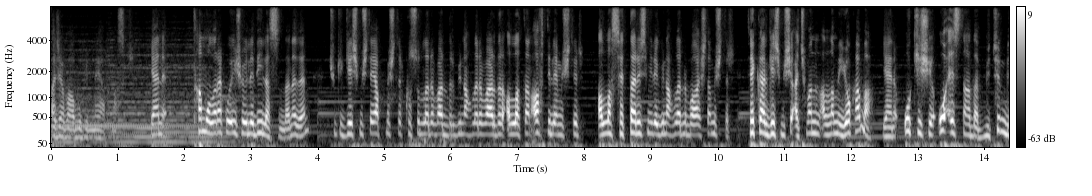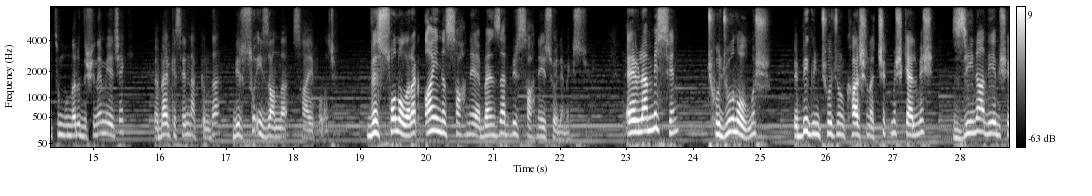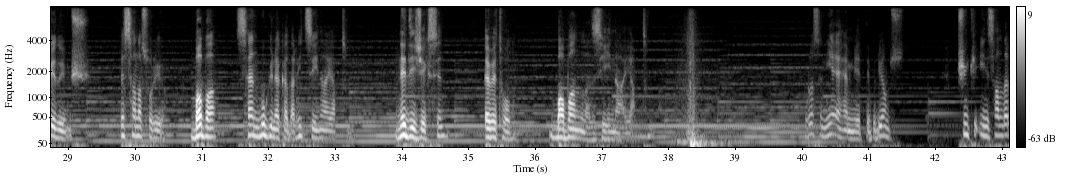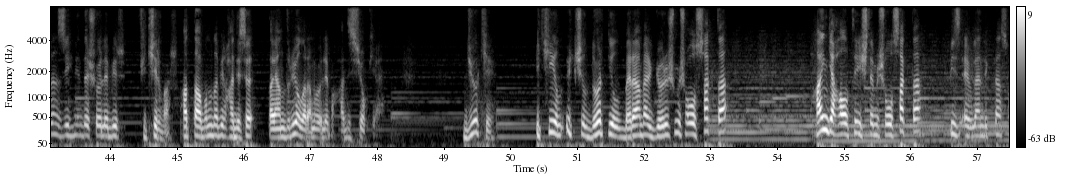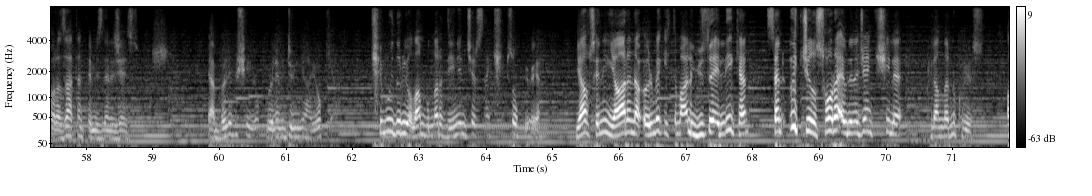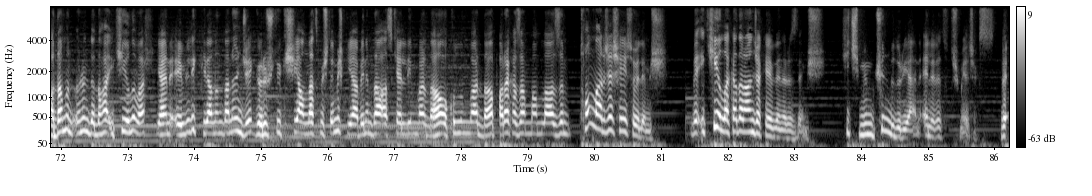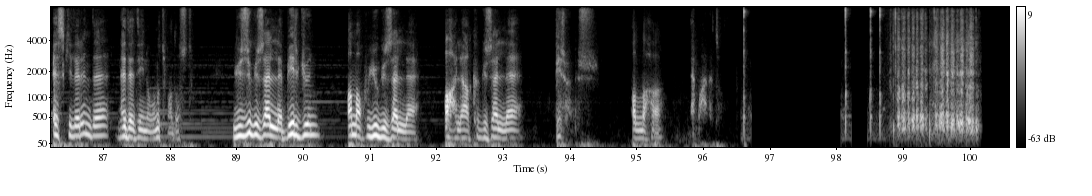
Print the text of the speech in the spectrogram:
acaba bugün ne yapmaz ki? Yani tam olarak o iş öyle değil aslında. Neden? Çünkü geçmişte yapmıştır, kusurları vardır, günahları vardır, Allah'tan af dilemiştir. Allah Settar ismiyle günahlarını bağışlamıştır. Tekrar geçmişi açmanın anlamı yok ama yani o kişi o esnada bütün bütün bunları düşünemeyecek ve belki senin hakkında bir su izanla sahip olacak. Ve son olarak aynı sahneye benzer bir sahneyi söylemek istiyorum. Evlenmişsin, çocuğun olmuş ve bir gün çocuğun karşına çıkmış gelmiş zina diye bir şey duymuş. Ve sana soruyor. Baba sen bugüne kadar hiç zina yaptın mı? Ne diyeceksin? Evet oğlum, babanla zina yaptım. Burası niye ehemmiyetli biliyor musun? Çünkü insanların zihninde şöyle bir fikir var. Hatta bunu da bir hadise dayandırıyorlar ama öyle bir hadis yok yani. Diyor ki, iki yıl, üç yıl, dört yıl beraber görüşmüş olsak da hangi haltı işlemiş olsak da biz evlendikten sonra zaten temizleneceğiz diyorlar. Ya böyle bir şey yok, böyle bir dünya yok ya. Kim uyduruyor lan bunları dinin içerisine kim sokuyor ya? Ya senin yarına ölmek ihtimali yüzde elli iken sen üç yıl sonra evleneceğin kişiyle planlarını kuruyorsun. Adamın önünde daha iki yılı var. Yani evlilik planından önce görüştüğü kişiyi anlatmış demiş ki ya benim daha askerliğim var, daha okulum var, daha para kazanmam lazım. Tonlarca şey söylemiş. Ve iki yıla kadar ancak evleniriz demiş. Hiç mümkün müdür yani el ele tutuşmayacaksın. Ve eskilerin de ne dediğini unutma dostum. Yüzü güzelle bir gün ama huyu güzelle, ahlakı güzelle bir ömür. Allah'a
